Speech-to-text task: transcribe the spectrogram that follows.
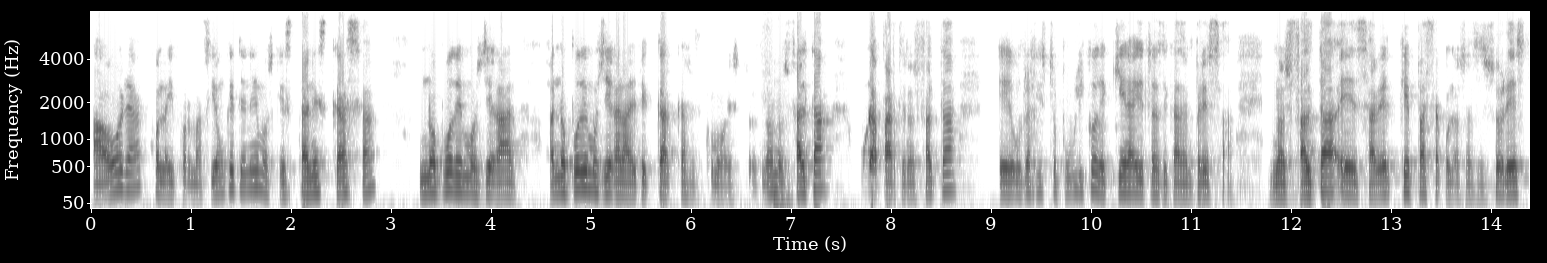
ahora, con la información que tenemos, que es tan escasa, no podemos llegar, no podemos llegar a detectar casos como estos, ¿no? Nos falta una parte, nos falta eh, un registro público de quién hay detrás de cada empresa. Nos falta eh, saber qué pasa con los asesores,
